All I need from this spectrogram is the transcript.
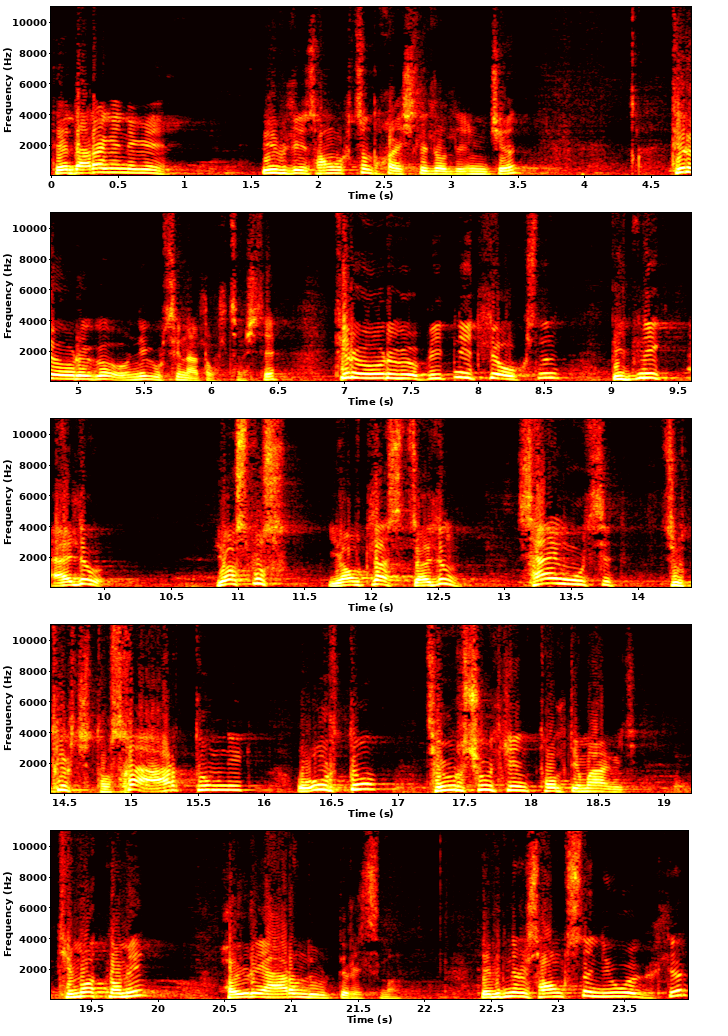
Тэгээ дараагийн нэг Библийн сонгогдсон тухай ишлэл бол ингэж байна. Тэр өөрийгөө нэг үсгийг алга болсон шүү дээ. Тэр өөрийгөө бидний төлөө өгсөн нь биднийг алив ёс бус явдлаас золин сайн үйлсэд зүтгэгч тусгай ард түмнийг өөртөө цэвэршүүлэхийн тулд юм а гэж Тимот номын 2:14 дээр хэлсэн ба. Тэгээ бид нэр сонгосон нь юу вэ гэхээр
